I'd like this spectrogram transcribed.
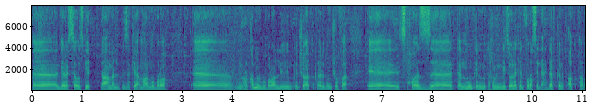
آه جاريث ساوث جيت تعامل بذكاء مع المباراة. من أرقام المباراة اللي يمكن شوية تتعرض ونشوفها. آه استحواذ آه كان ممكن المنتخب الإنجليزي ولكن فرص الأهداف كانت أكتر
